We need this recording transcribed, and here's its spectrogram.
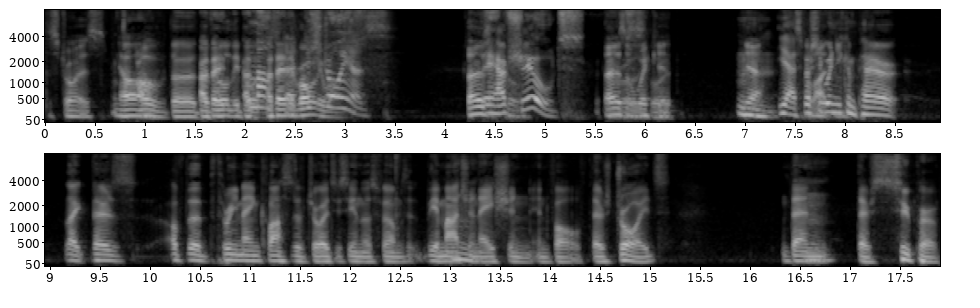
destroyers? No. oh the, the Are they- roly are- are they the Master, rolly destroy ones? Those They have cool. shields. Those Rolly are wicked. boat. Yeah. Mm. Yeah, especially like when you compare, like, there's of the three main classes of droids you see in those films, the imagination mm. involved. There's droids, then mm. there's super,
